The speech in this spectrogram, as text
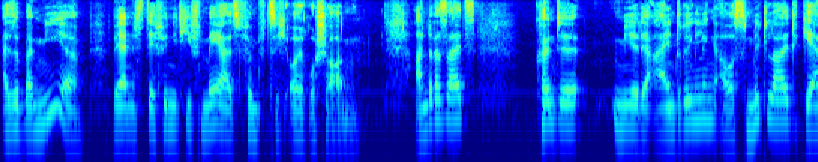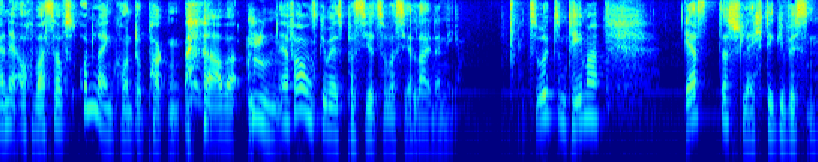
Also bei mir wären es definitiv mehr als 50 Euro Schaden. Andererseits könnte mir der Eindringling aus Mitleid gerne auch was aufs Online-Konto packen. Aber erfahrungsgemäß passiert sowas ja leider nie. Zurück zum Thema. Erst das schlechte Gewissen.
